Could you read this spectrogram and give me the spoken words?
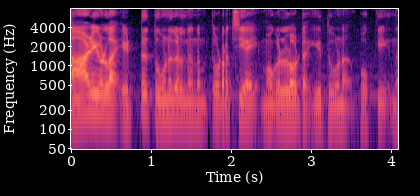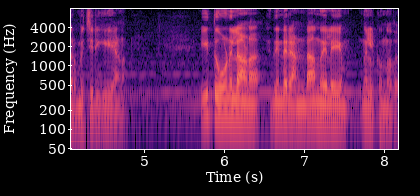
താഴെയുള്ള എട്ട് തൂണുകളിൽ നിന്നും തുടർച്ചയായി മുകളിലോട്ട് ഈ തൂണ് പൊക്കി നിർമ്മിച്ചിരിക്കുകയാണ്. ഈ തൂണിലാണ് ഇതിന്റെ രണ്ടാം നിലയും നിൽക്കുന്നത്.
